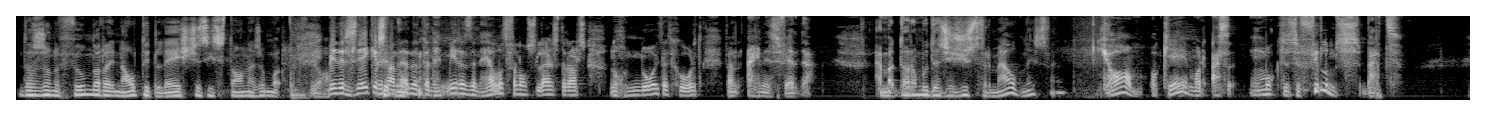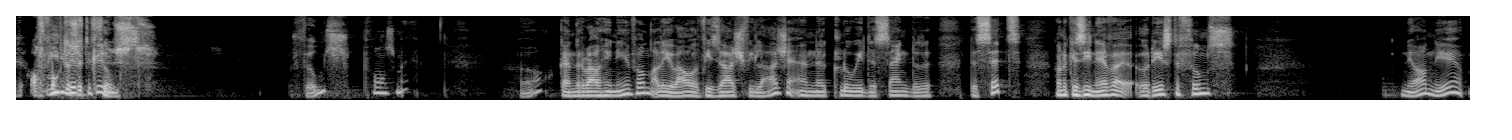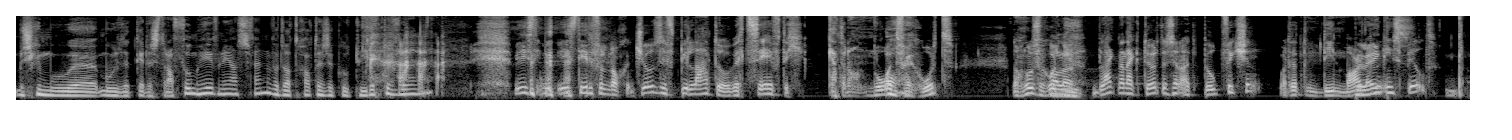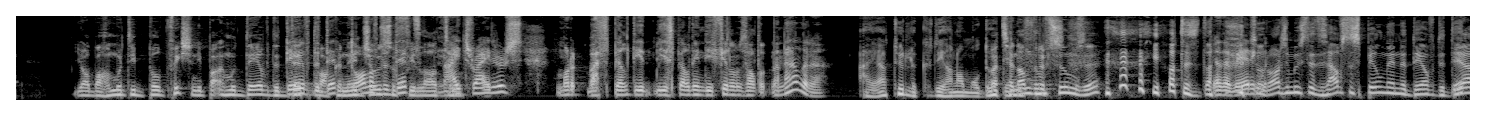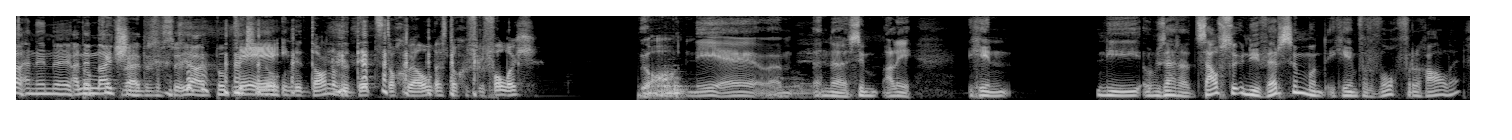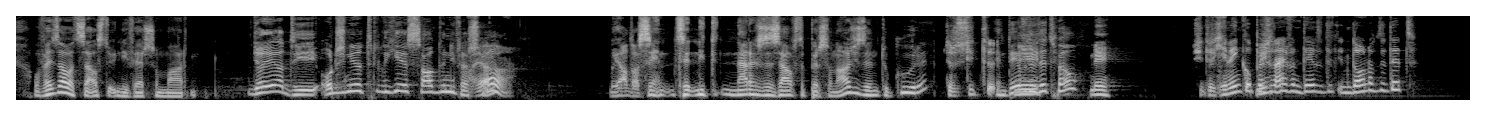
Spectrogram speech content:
Dat is zo'n film dat er in altijd lijstjes is staan en zo. Maar, ja. Ik ben er zeker van hè, dat er meer dan de helft van onze luisteraars nog nooit had gehoord van Agnes Verda. En, maar daarom moeten ze juist vermelden, is Sven. Ja, oké, maar als mochten ze films, Bart? Of mochten ze 54 kunst? films. Films, volgens mij. Ja, ik ken er wel geen één van. Alleen wel Visage Village en eh, Chloe de Cinq de, de Set. Kan ik eens zien, hè, van haar eerste films. Ja, nee. Misschien moet, eh moet ik een keer een straffilm geven, hè, als Sven, voor dat gat in zijn cultuur op te vullen. Wie is, wie is hier voor nog? Joseph Pilato werd 70. Ik had er nog nooit van gehoord. Nog nooit van gehoord. Voilà. Blijkt een acteur te zijn uit Pulp Fiction, waar dat hem Dean Martin Blijkt. in speelt. Ja, maar je moet die Pulp Fiction niet pakken. Je moet Day of the Day Dead of the Dead, pakken. hè, Dawn of the Joseph Dead. Night Riders. Maar wat speelt die, die speelt in die films altijd een andere. Ah ja, tuurlijk. Die gaan allemaal dood. Wat zijn in die andere films. films, hè? ja, het is dat. Ja, dat weet ik, Zo maar- raar, ze moesten dezelfde spelen in The Day of the Dead Ja, en in, eh en Pulp in Night Fiction. Riders of zo. Ja, Pulp Fiction Nee, ook. in The Dawn of the Dead toch wel. Dat is toch een vervolg. Ja, nee, hè. ehm, Een, eh, sim- allee, geen... Niet, hoe zeg je dat? Hetzelfde universum, maar geen vervolgverhaal. Hè? Of is dat hetzelfde universum, Maarten? Ja, ja, die originele trilogie is hetzelfde Ah, universum. hè. ja. Maar ja, dat zijn, het zijn niet nergens dezelfde personages in Toekoer. Hè? Er zit, In Nee. the Dead wel? Nee. zit er geen enkel personage van David Dead in Dawn of the Dead?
